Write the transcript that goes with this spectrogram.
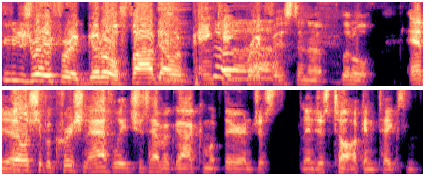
you're just ready for a good old five dollar pancake breakfast and a little and Yeah. fellowship of Christian athletes. Just have a guy come up there and just and just talk and take some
